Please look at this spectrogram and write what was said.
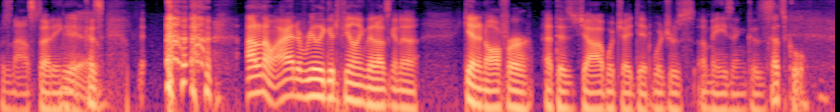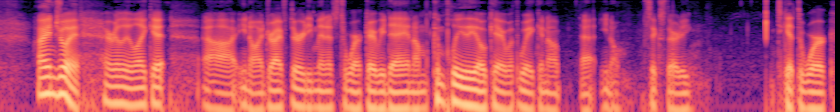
was not studying it Yeah. because I don't know. I had a really good feeling that I was gonna get an offer at this job, which I did, which was amazing because That's cool. I enjoy it. I really like it. Uh, you know, I drive 30 minutes to work every day, and I'm completely okay with waking up at you know 6:30 to get to work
